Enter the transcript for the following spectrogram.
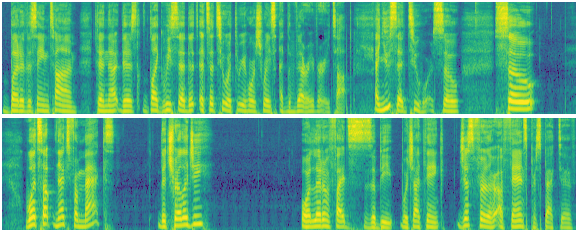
But at the same time, then there's, like we said, it's a two or three horse race at the very, very top. And you said two horse. So, so what's up next for Max? The trilogy? Or let him fight Zabit, which I think just for a fan's perspective,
